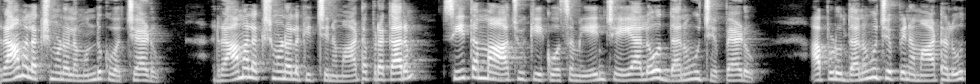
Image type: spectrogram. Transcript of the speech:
రామలక్ష్మణుల ముందుకు వచ్చాడు. రామలక్ష్మణులకిచ్చిన మాట ప్రకారం సీతమ్మ ఆచూకీ కోసం ఏం చేయాలో ధనువు చెప్పాడు. అప్పుడు ధనువు చెప్పిన మాటలు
